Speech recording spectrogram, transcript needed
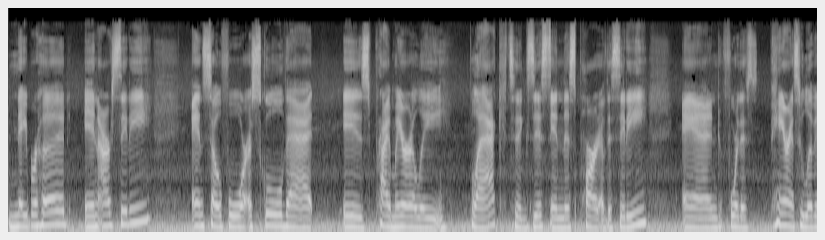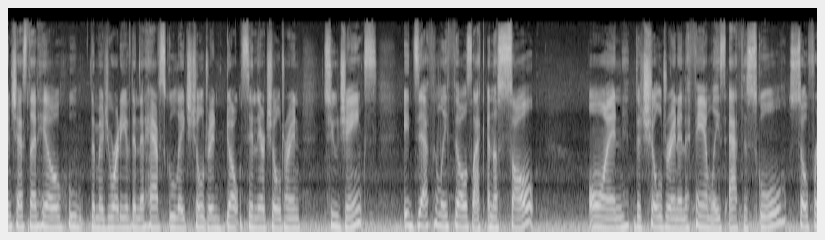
neighborhood in our city. And so for a school that is primarily black to exist in this part of the city and for the parents who live in Chestnut Hill, who the majority of them that have school age children don't send their children to Jenks, it definitely feels like an assault on the children and the families at the school. So for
